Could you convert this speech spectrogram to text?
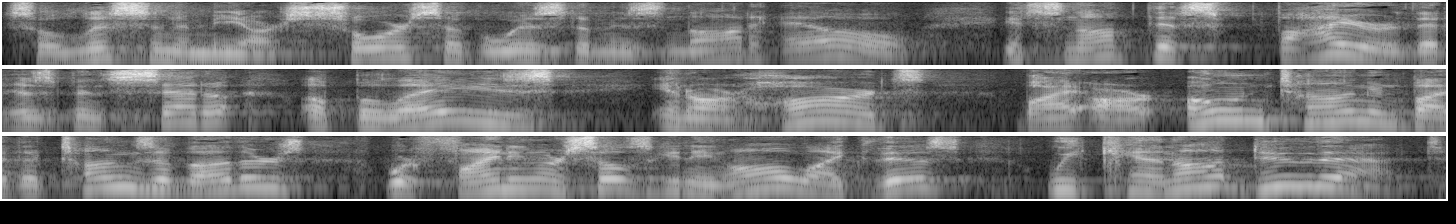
So listen to me. Our source of wisdom is not hell. It's not this fire that has been set ablaze in our hearts by our own tongue and by the tongues of others. We're finding ourselves getting all like this. We cannot do that.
